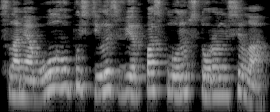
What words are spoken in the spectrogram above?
сломя голову, пустилась вверх по склону в сторону села.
